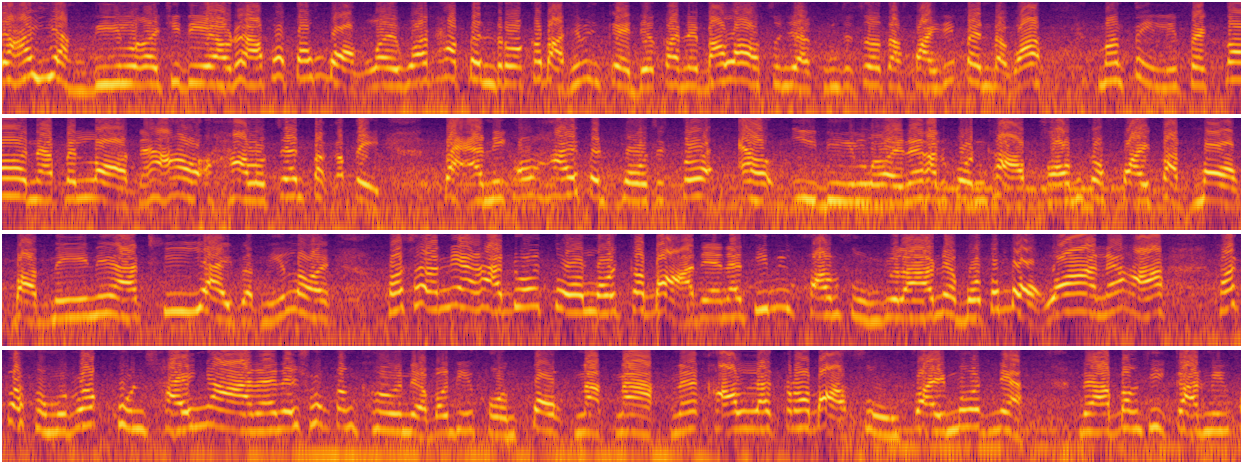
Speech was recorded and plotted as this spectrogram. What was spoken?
ได้อย่างดีเลยทีเดียวนะคะเพราะต้องบอกเลยว่าถ้าเป็นรถกระบะที่เป็นเกรดเดียวกันในบ้านเราส่วนใหญ่คุณจะเจอแต่ไฟที่เป็นแบบว่ามัลติรีเฟกเตอร์นะเป็นหลอดนะคะฮาโลเจนปกติ แต่อันนี้เขาให้เป็นโปรเจคเตอร์ LED เลยนะคะทุกคนค่ะพร้อมกับไฟตัดหมอกแบบนี้เนี่ยที่ใหญ่แบบนี้เลย เพราะฉะนั้นเนี่ยนะคะด้วยตัวรถกระบะเนี่ยนะที่มีความสูงอยู่แล้วเนี่ยโบต้องบอกว่านะคะถ้าเกิดสมมติว่าคุณใช้งานนะในช่วงกลางคืนเนี่ยบางทีฝนตกหนักๆนะคะและกระบะสูงไฟมืดเนี่ย นะบางทีการมีไฟ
